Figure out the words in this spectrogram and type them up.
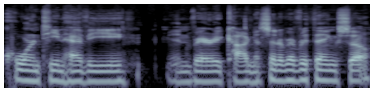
quarantine heavy and very cognizant of everything. So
